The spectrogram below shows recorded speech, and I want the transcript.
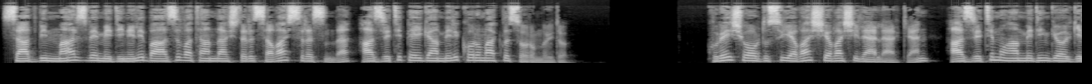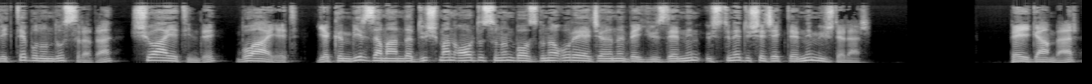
Sad bin Marz ve Medineli bazı vatandaşları savaş sırasında Hazreti Peygamber'i korumakla sorumluydu. Kureyş ordusu yavaş yavaş ilerlerken, Hazreti Muhammed'in gölgelikte bulunduğu sırada, şu ayet indi, bu ayet, yakın bir zamanda düşman ordusunun bozguna uğrayacağını ve yüzlerinin üstüne düşeceklerini müjdeler. Peygamber,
